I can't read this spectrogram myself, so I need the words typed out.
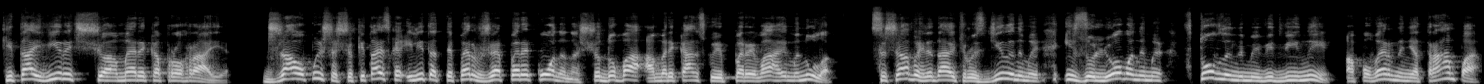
Китай вірить, що Америка програє. Джао пише, що китайська еліта тепер вже переконана, що доба американської переваги минула. США виглядають розділеними, ізольованими, втовленими від війни. А повернення Трампа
